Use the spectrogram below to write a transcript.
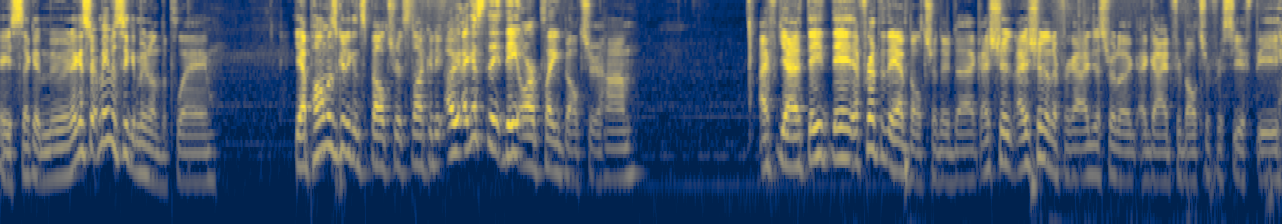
A second moon. I guess maybe a second moon on the play. Yeah, Palm Palma's good against Belcher. It's not good. I, I guess they, they are playing Belcher, huh? I yeah they they I forgot that they have Belcher in their deck. I should I shouldn't have forgot. I just wrote a, a guide for Belcher for CFB,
